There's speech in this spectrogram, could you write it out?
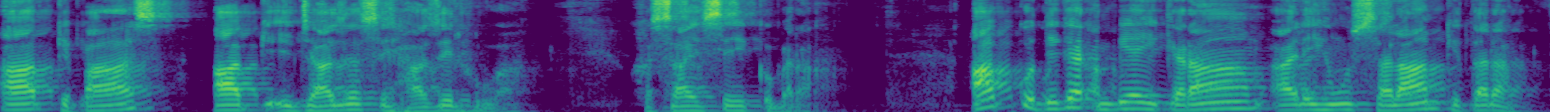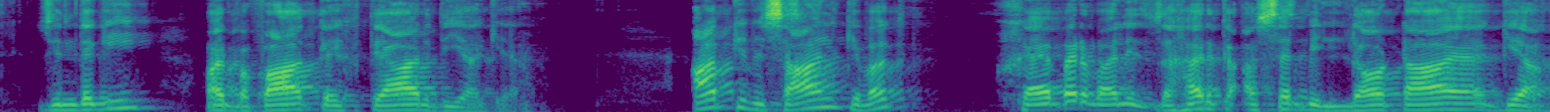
آپ کے پاس آپ کی اجازت سے حاضر ہوا۔ خسائے سے قبرا آپ کو دیگر انبیاء کرام علیہ السلام کی طرح زندگی اور وفات کا اختیار دیا گیا۔ آپ کی وصال کے وقت خیبر والے زہر کا اثر بھی لوٹایا گیا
